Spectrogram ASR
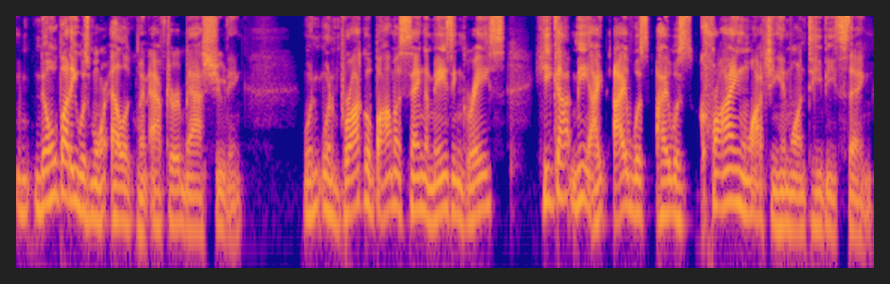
nobody was more eloquent after a mass shooting when when Barack Obama sang "Amazing Grace," he got me. I I was I was crying watching him on TV sing,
